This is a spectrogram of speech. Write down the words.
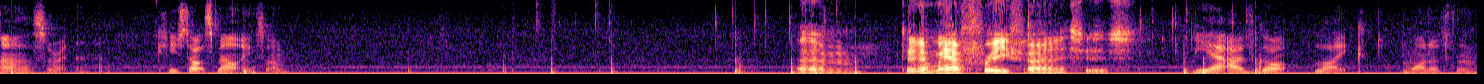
Oh, that's alright then. Can you start smelting some? Um, didn't we have three furnaces? Yeah, I've got like one of them.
